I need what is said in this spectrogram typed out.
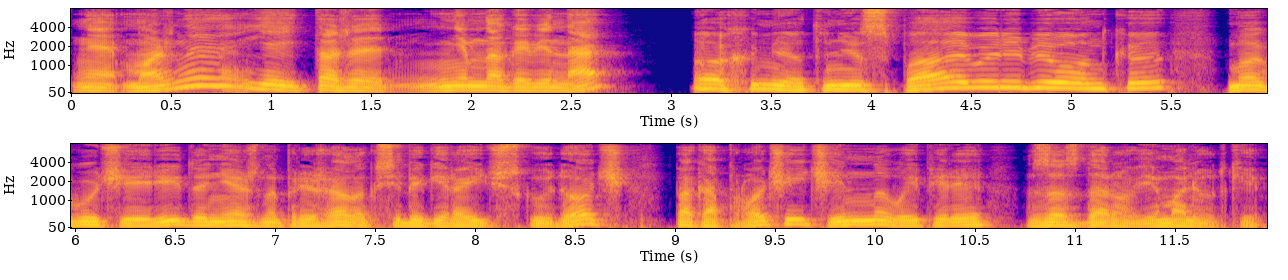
Э, можно ей тоже немного вина?» «Ахмед, не спаивай ребенка!» Могучая Рида нежно прижала к себе героическую дочь, пока прочие чинно выпили за здоровье малютки.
